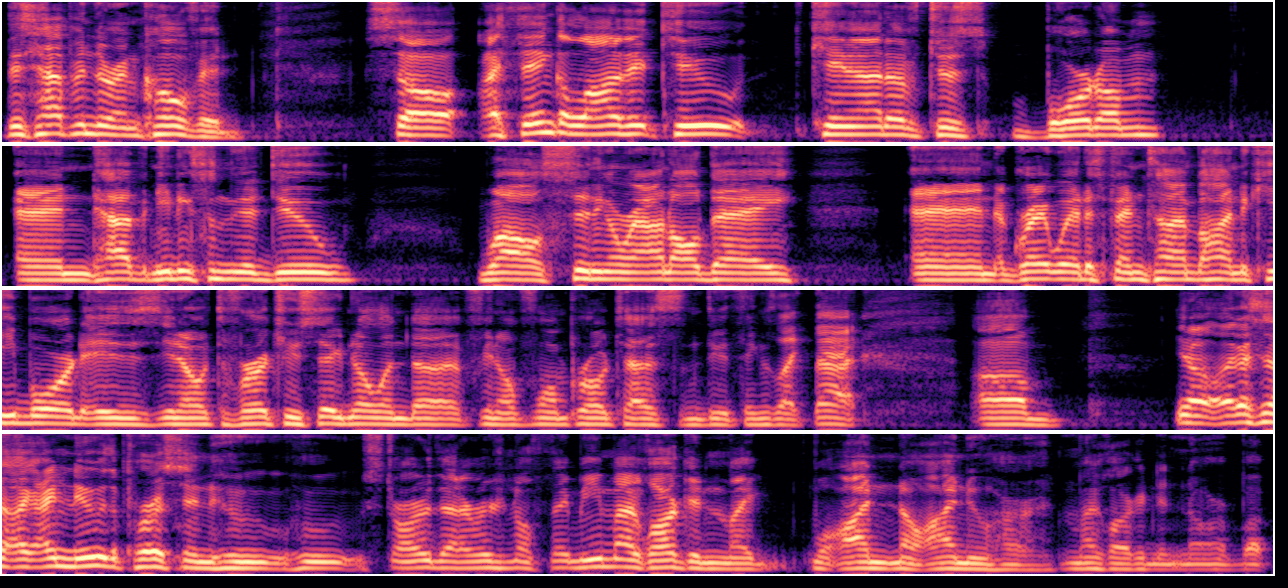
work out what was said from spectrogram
this happened during COVID. So I think a lot of it too came out of just boredom and have needing something to do while sitting around all day. And a great way to spend time behind a keyboard is, you know, to virtue signal and uh, you know form protests and do things like that. Um, you know, like I said, like I knew the person who who started that original thing. Me and Mike Larkin, like, well, I know I knew her. Mike Larkin didn't know her, but,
